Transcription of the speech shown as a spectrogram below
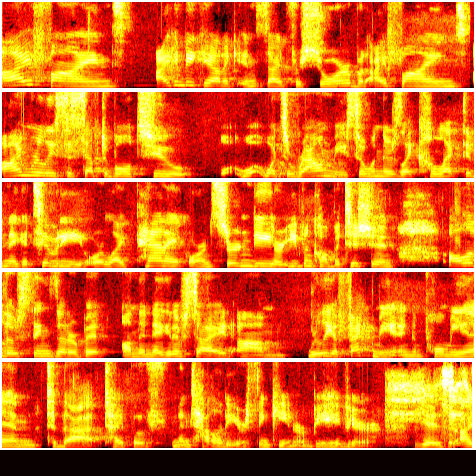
I find I can be chaotic inside for sure, but I find I'm really susceptible to what's around me. So when there's like collective negativity or like panic or uncertainty or even competition, all of those things that are a bit on the negative side um, really affect me and can pull me in to that type of mentality or thinking or behavior. Yes, I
